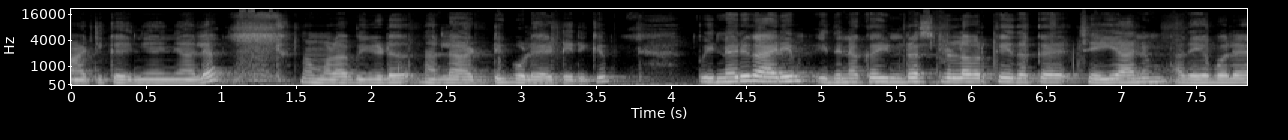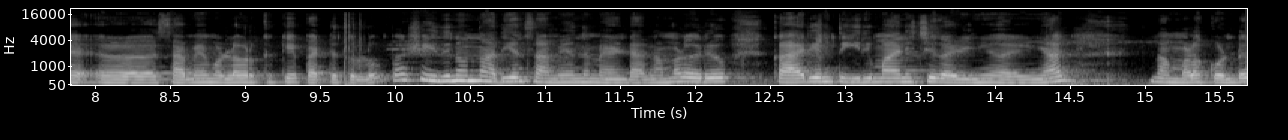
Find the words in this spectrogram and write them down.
മാറ്റി കഴിഞ്ഞ് കഴിഞ്ഞാൽ നമ്മളെ വീട് നല്ല അടിപൊളിയായിട്ടിരിക്കും. പിന്നെ ഒരു കാര്യം ഇതിനൊക്കെ ഇൻട്രസ്റ്റ് ഉള്ളവർക്ക് ഇതൊക്കെ ചെയ്യാനും അതേപോലെ സമയമുള്ളവർക്കൊക്കെ പറ്റത്തുള്ളൂ. പക്ഷേ ഇതിനൊന്നും അധികം സമയമൊന്നും വേണ്ട. നമ്മളൊരു കാര്യം തീരുമാനിച്ചു കഴിഞ്ഞു കഴിഞ്ഞാൽ നമ്മളെ കൊണ്ട്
